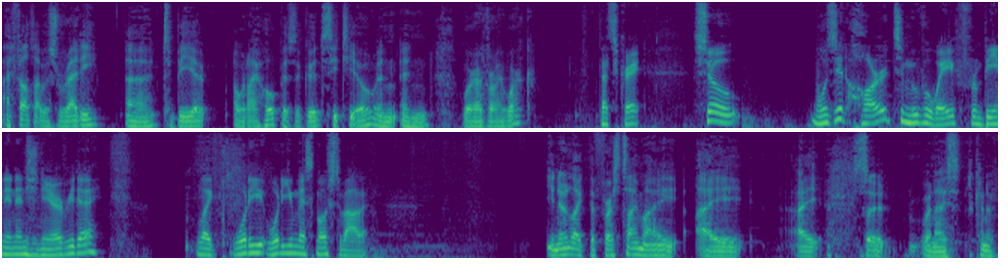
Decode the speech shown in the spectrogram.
I felt I was ready uh, to be a, what I hope is a good CTO in, in wherever I work. That's great. So, was it hard to move away from being an engineer every day? Like, what do you what do you miss most about it? You know, like the first time I, I, I, so when I kind of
